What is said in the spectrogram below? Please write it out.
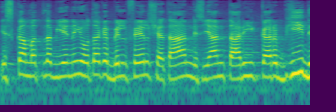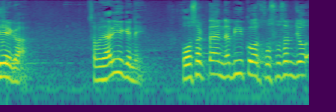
اس کا مطلب یہ نہیں ہوتا کہ بالفعل شیطان نسیان تاری کر بھی دے گا۔ سمجھ آ رہی ہے کہ نہیں؟ ہو سکتا ہے نبی کو اور خصوصاً جو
